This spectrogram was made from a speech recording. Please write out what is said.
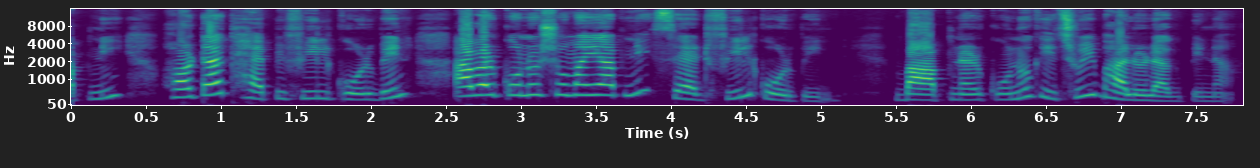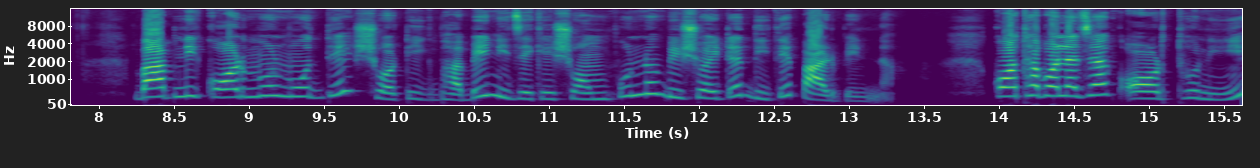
আপনি হঠাৎ হ্যাপি ফিল করবেন, আবার কোনো সময় আপনি স্যাড ফিল করবেন। বা আপনার কোনো কিছুই ভালো লাগবে না বা আপনি কর্মর মধ্যে সঠিকভাবে নিজেকে সম্পূর্ণ বিষয়টা দিতে পারবেন না। কথা বলা যাক অর্থ নিয়ে,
